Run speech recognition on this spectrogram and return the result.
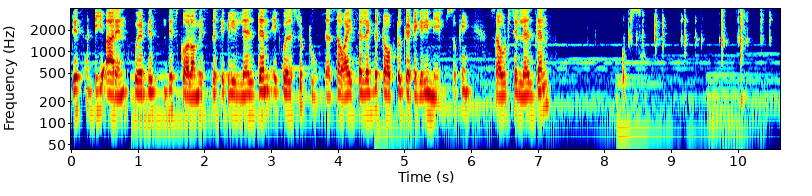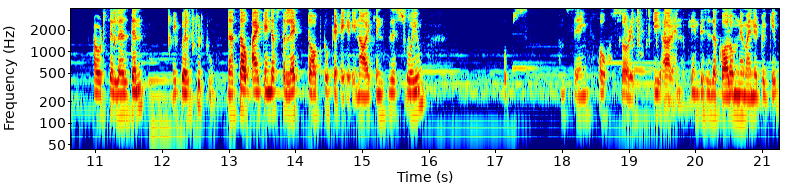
this drn where this this column is basically less than equals to 2 that's how I select the top two category names okay? So I would say less than oops. I would say less than equals to 2 that's how I kind of select top two category. Now I can just show you. Oops I'm saying oh sorry drn okay? This is the column name I need to give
